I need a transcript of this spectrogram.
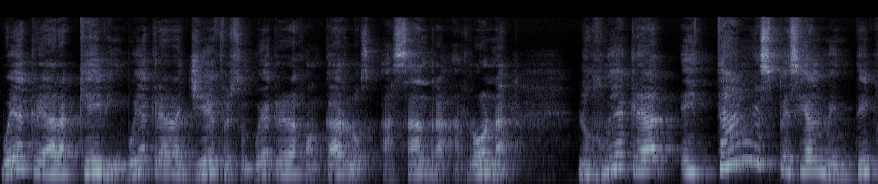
voy a crear a Kevin, voy a crear a Jefferson, voy a crear a Juan Carlos, a Sandra, a Ronald, los voy a crear eh, tan especialmente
